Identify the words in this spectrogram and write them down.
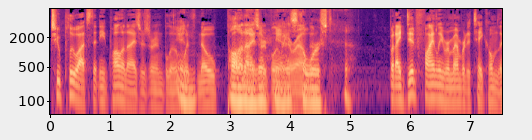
two pluots that need pollinizers are in bloom And with no Pollinizer, pollinizer blooming yeah, that's around the them. worst. But I did finally remember to take home the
